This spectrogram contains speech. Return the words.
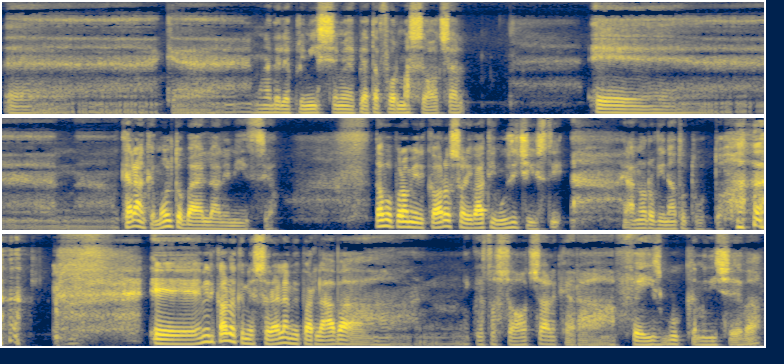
eh, che è una delle primissime piattaforme social, e, che era anche molto bella all'inizio. Dopo però mi ricordo sono arrivati i musicisti e hanno rovinato tutto. E mi ricordo che mia sorella mi parlava di questo social che era Facebook, mi diceva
